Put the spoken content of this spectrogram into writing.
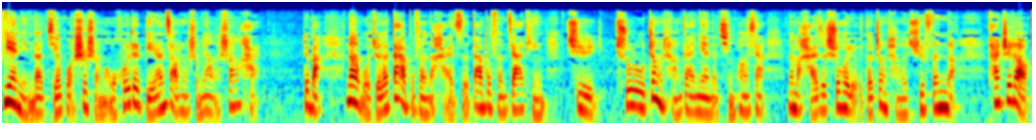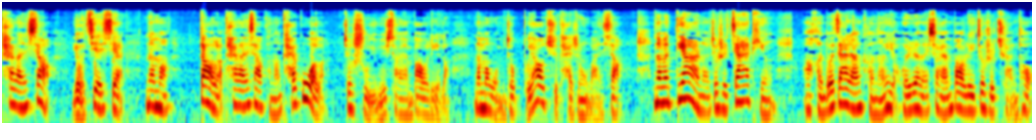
面临的结果是什么？我会对别人造成什么样的伤害，对吧？那我觉得大部分的孩子，大部分家庭去输入正常概念的情况下，那么孩子是会有一个正常的区分的。他知道开玩笑有界限，那么。到了开玩笑可能开过了，就属于校园暴力了。那么我们就不要去开这种玩笑。那么第二呢，就是家庭啊，很多家长可能也会认为校园暴力就是拳头。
